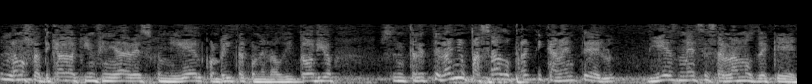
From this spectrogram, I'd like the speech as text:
lo hemos platicado aquí infinidad de veces con Miguel, con Rita, con el auditorio. Pues, entre el año pasado, prácticamente el- 10 meses, hablamos de que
